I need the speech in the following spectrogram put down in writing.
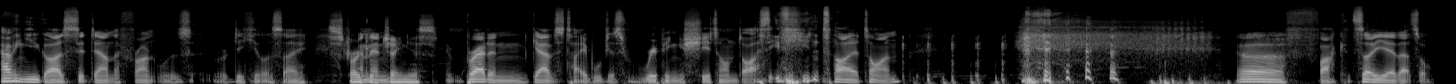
having you guys sit down the front was ridiculous, eh? Stroke and of genius. Brad and Gav's table just ripping shit on Dicey the entire time. oh fuck! So yeah, that's all.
